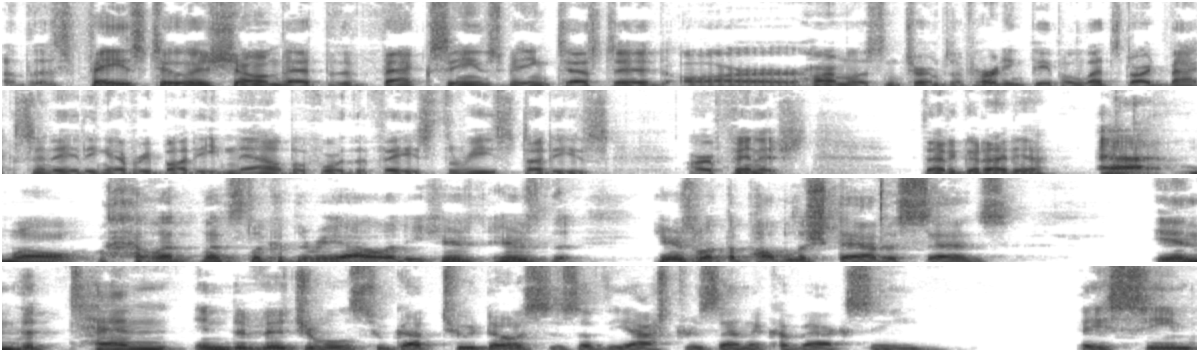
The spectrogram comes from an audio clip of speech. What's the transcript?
Uh, this phase two has shown that the vaccines being tested are harmless in terms of hurting people. Let's start vaccinating everybody now before the phase three studies are finished. That a good idea? Uh, well, let, us look at the reality. Here's here's the here's what the published data says. In the 10 individuals who got two doses of the AstraZeneca vaccine, they seem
